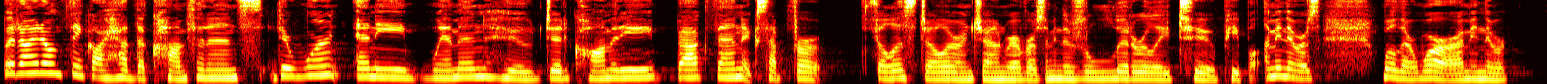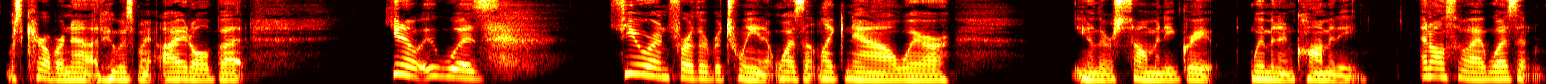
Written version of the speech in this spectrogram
But I don't think I had the confidence. There weren't any women who did comedy back then except for Phyllis Diller and Joan Rivers. I mean, there's literally two people. I mean, there was, well, there were. I mean, there was Carol Burnett, who was my idol, but you know, it was fewer and further between. It wasn't like now where, you know, there's so many great women in comedy. And also I wasn't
